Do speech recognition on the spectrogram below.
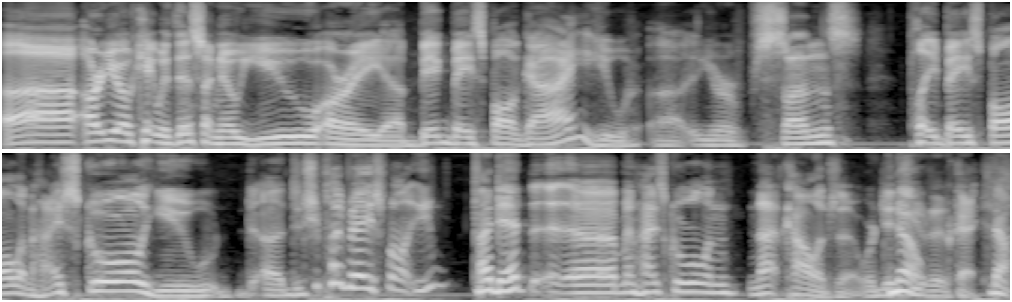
Uh, are you okay with this? I know you are a, uh big baseball guy. You, uh, your sons play baseball in high school. You uh, did you play baseball? You I did. um, in high school and not college though, or did No. you? Okay, No.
